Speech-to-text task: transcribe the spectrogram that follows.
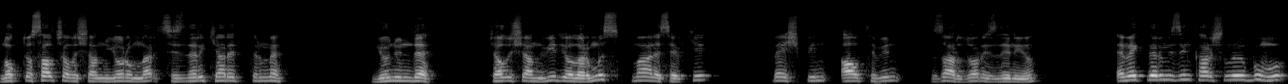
noktasal çalışan yorumlar, sizleri kar ettirme yönünde çalışan videolarımız maalesef ki 5000, 6000 zar zor izleniyor. Emeklerimizin karşılığı bu mu?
